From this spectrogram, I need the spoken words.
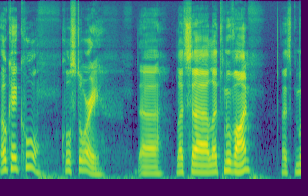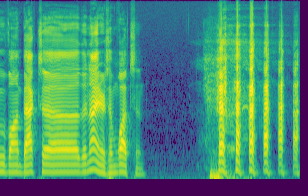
okay, cool, cool story. Uh, let's uh, let's move on. Let's move on back to the Niners and Watson.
